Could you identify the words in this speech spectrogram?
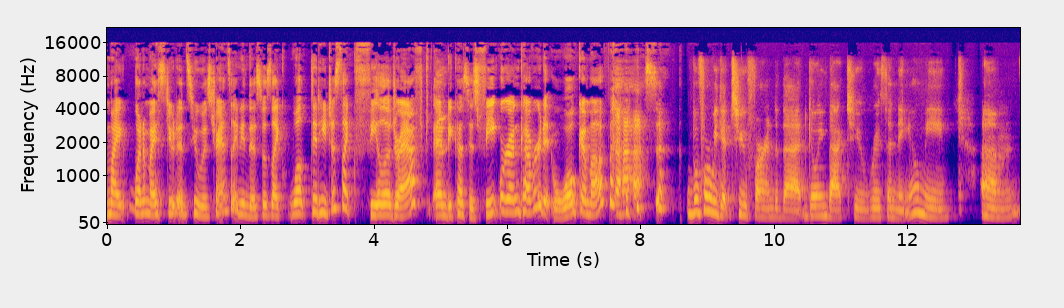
my one of my students who was translating this was like well did he just like feel a draft? And because his feet were uncovered it woke him up? So. before we get too far into that going back to ruth and naomi um,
